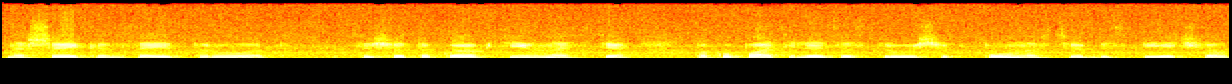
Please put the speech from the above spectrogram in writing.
на Шейк Зейд Роуд. За счет такой активности покупатель и застройщик полностью обеспечил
